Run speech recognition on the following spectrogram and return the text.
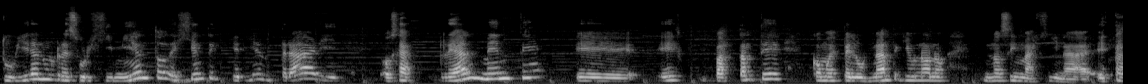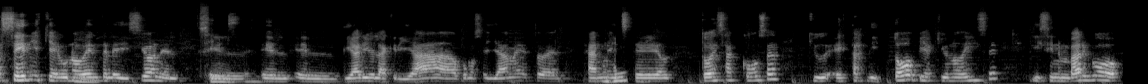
tuvieran un resurgimiento de gente que quería entrar y, o sea, realmente eh, es bastante como espeluznante que uno no, no se imagina. Estas series que uno ve en mm. televisión, el, el, el, diario de la criada, o cómo se llama esto, el Handmaid's Tale, todas esas cosas, que, estas distopias que uno dice, y sin embargo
